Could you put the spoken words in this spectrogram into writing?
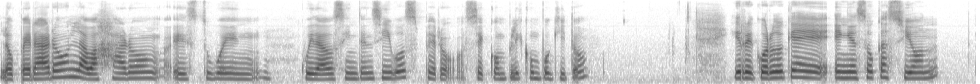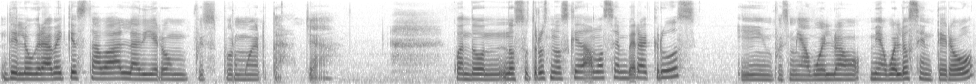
La operaron, la bajaron, estuvo en cuidados intensivos, pero se complicó un poquito. Y recuerdo que en esa ocasión, de lo grave que estaba, la dieron pues por muerta ya cuando nosotros nos quedamos en Veracruz y pues mi abuelo, mi abuelo se enteró,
